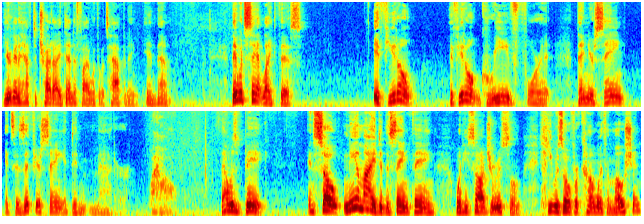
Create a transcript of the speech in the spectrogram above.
you're going to have to try to identify with what's happening in them. They would say it like this. If you don't if you don't grieve for it, then you're saying it's as if you're saying it didn't matter. Wow. That was big. And so Nehemiah did the same thing when he saw Jerusalem. He was overcome with emotion.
